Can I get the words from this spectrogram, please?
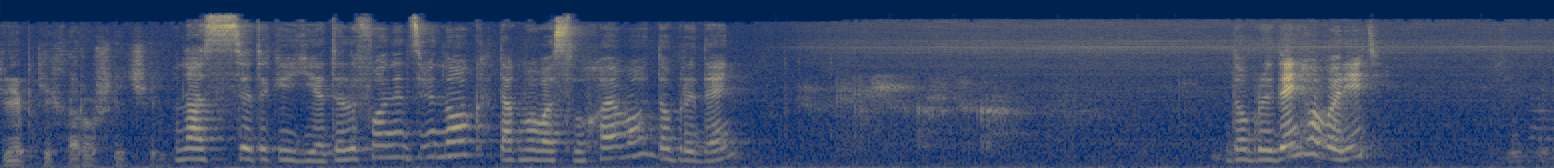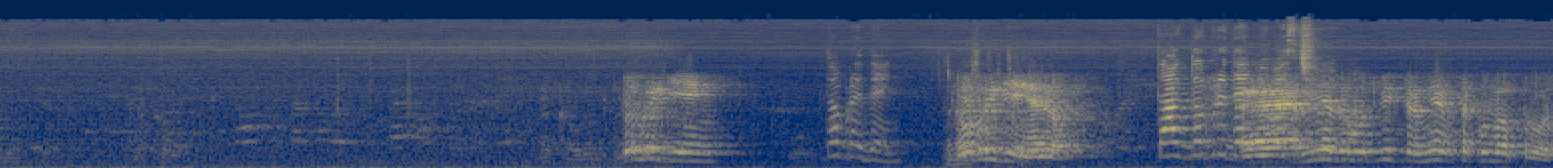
крепкий, хороший чай. У нас все-таки є телефонний дзвінок. Так, ми вас слухаємо. Добрий день. Добрий день, говоріть. Добрый день. Добрий день. Добрый день, алло. Так, добрий день, ми Э, вас меня чуємо. зовут Виктор, у меня такой вопрос.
